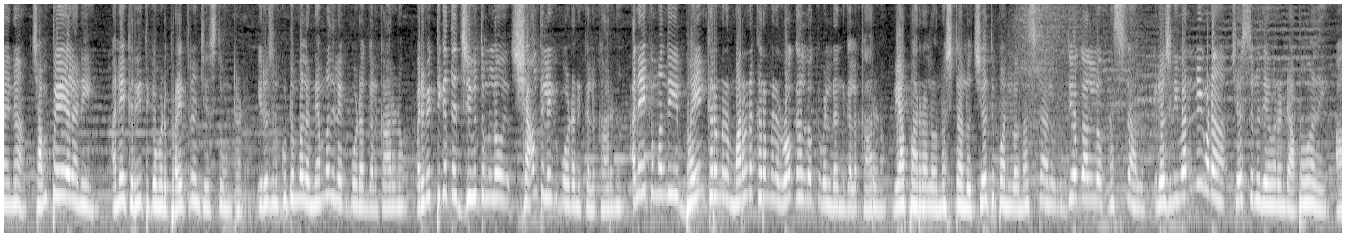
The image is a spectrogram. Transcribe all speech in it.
అయినా చంపేయాలని అనేక రీతిగా వాడు ప్రయత్నం చేస్తూ ఉంటాడు. ఈ రోజున కుటుంబంలో నెమ్మది లేకపోవడం గల కారణం మరి వ్యక్తిగత జీవితంలో శాంతి లేకపోవడానికి గల కారణం అనేక మంది భయంకరమైన మరణకరమైన రోగాల్లోకి వెళ్ళడానికి గల కారణం వ్యాపారాల్లో నష్టాలు చేతి పనుల్లో నష్టాలు ఉద్యోగాల్లో నష్టాలు. ఈ రోజున ఇవన్నీ కూడా చేస్తున్నది ఎవరంటే అపవాది. ఆ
